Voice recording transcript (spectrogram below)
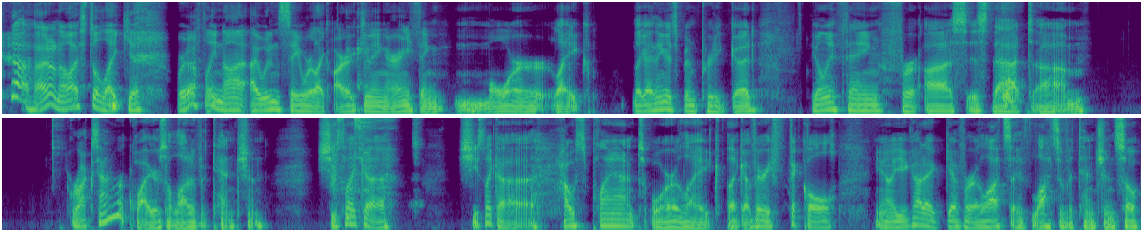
yeah, I don't know. I still like you. We're definitely not, I wouldn't say we're like arguing or anything more like, like, I think it's been pretty good. The only thing for us is that, um, Roxanne requires a lot of attention. She's like a she's like a house plant or like like a very fickle, you know, you got to give her lots of lots of attention. So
